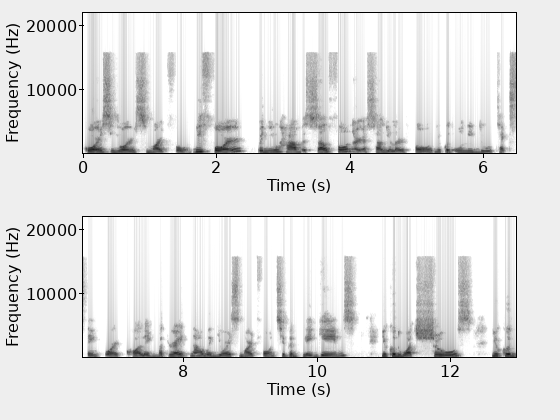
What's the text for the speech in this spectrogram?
course your smartphone. Before, when you have a cell phone or a cellular phone, you could only do texting or calling. But right now, with your smartphones, you could play games, you could watch shows, you could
